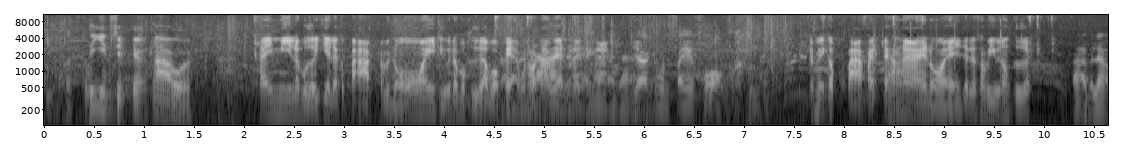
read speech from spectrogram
ปิดประตูได้ยินเสียงคลาวเหรอใครมีระเบิดเฮียแล้วก็ปาไปน้อยถือว่าทำมะเขือบอกแปลกว่าทอดหน้าแว่นอะไรเนี่ยได้ได้อยากโดนไฟคอกว่ะถ้าไม่ก็ปาไฟไปข้างหน้าให้หน่อย จะได้ซอมบี้ไม่ต้องเกิดตายไปแล้ว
